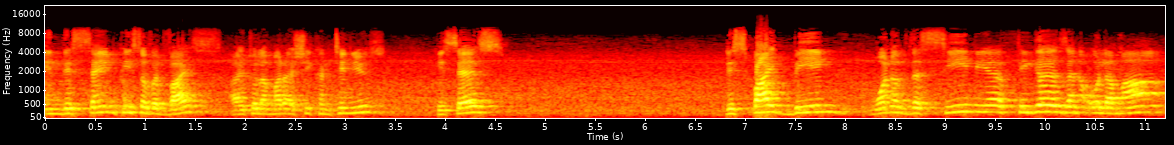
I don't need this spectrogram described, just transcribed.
In this same piece of advice, Ayatollah Marashi continues. He says, despite being one of the senior figures and ulama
